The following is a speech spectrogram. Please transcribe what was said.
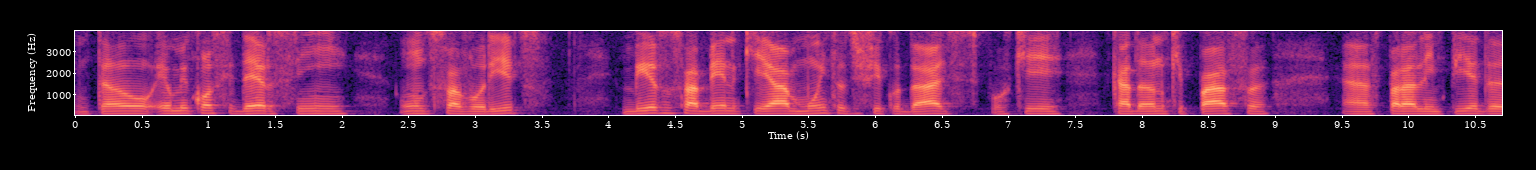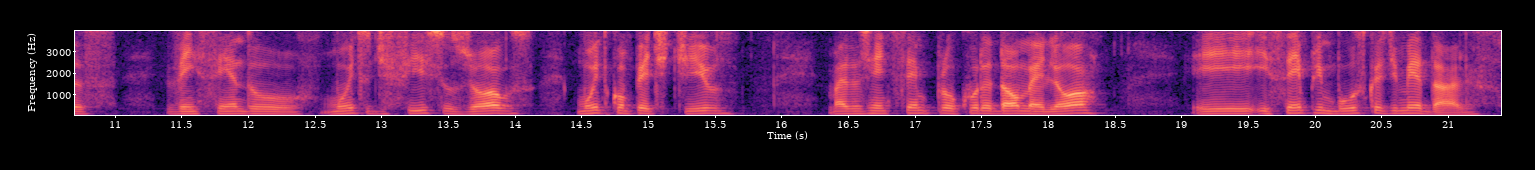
então eu me considero sim um dos favoritos, mesmo sabendo que há muitas dificuldades, porque cada ano que passa as Paralimpíadas vem sendo muito difíceis os jogos, muito competitivos, mas a gente sempre procura dar o melhor e, e sempre em busca de medalhas.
